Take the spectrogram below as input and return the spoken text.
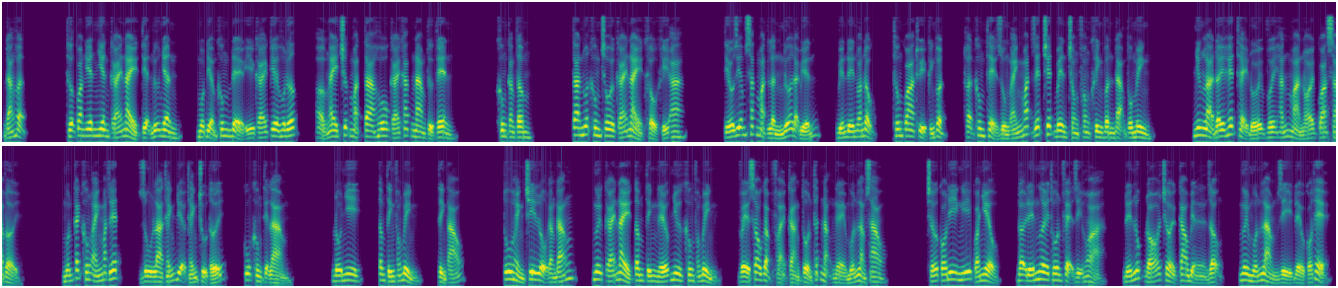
Đáng hận. Thượng quan yên nhiên cái này tiện nữ nhân, một điểm không để ý cái kia hô nước, ở ngay trước mặt ta hô cái khác nam từ tên. Không cam tâm. Ta nuốt không trôi cái này khẩu khí a. Tiếu diễm sắc mặt lần nữa lại biến biến đến đoán độc, thông qua thủy kính thuật, hận không thể dùng ánh mắt giết chết bên trong phong khinh vân đạm tô minh. Nhưng là đây hết thể đối với hắn mà nói quá xa vời. Muốn cách không ánh mắt giết, dù là thánh địa thánh chủ tới cũng không tiện làm. Đồ nhi, tâm tính phóng bình, tỉnh táo. Tu hành chi lộ đằng đắng ngươi cái này tâm tính nếu như không phóng bình, về sau gặp phải càng tổn thất nặng nề muốn làm sao? Chớ có đi nghĩ quá nhiều, đợi đến ngươi thôn phệ dị hỏa, đến lúc đó trời cao biển rộng, ngươi muốn làm gì đều có thể.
